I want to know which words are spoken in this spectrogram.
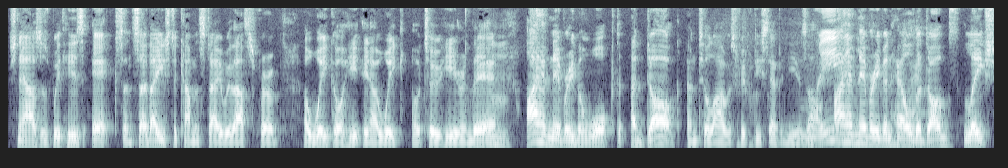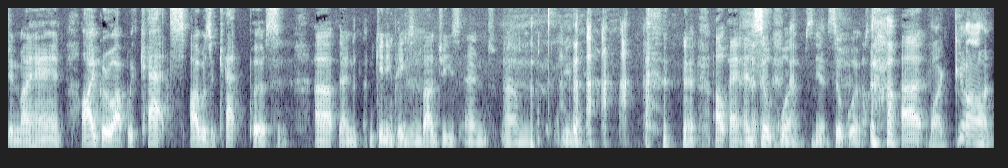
schnauzers with his ex. And so they used to come and stay with us for a, a week or he, you know, a week or two here and there. I had never even walked a dog until I was 57 years old. I had never even held a dog's leash in my hand. I grew up with cats. I was a cat person. Uh, and guinea pigs and budgies and, um, you know. oh, and, and silkworms. Yeah, silkworms. My God.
